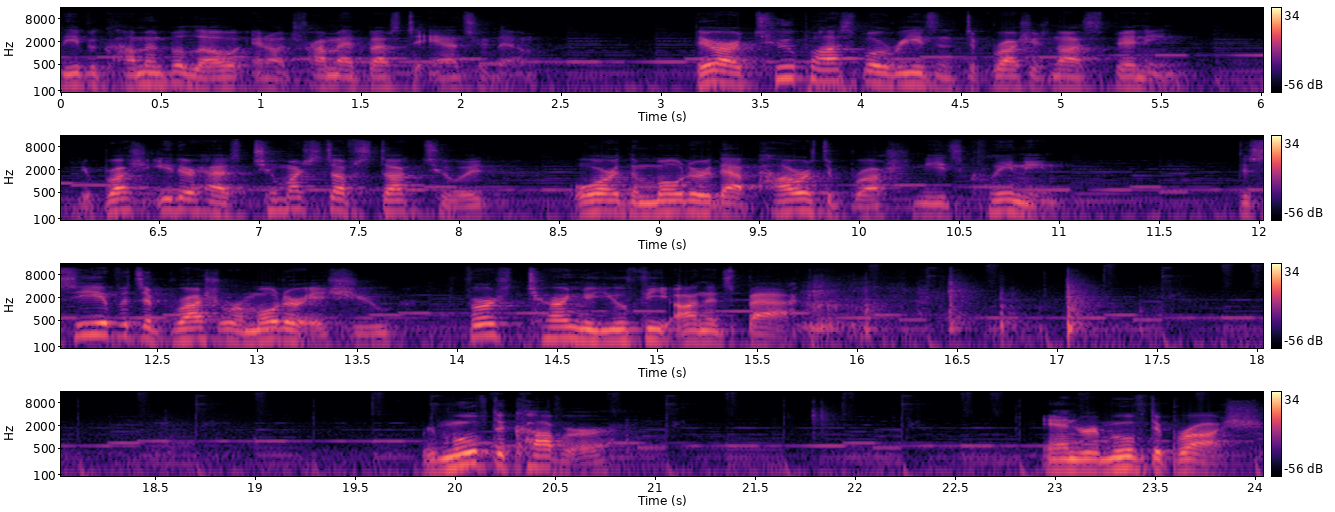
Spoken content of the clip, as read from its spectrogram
leave a comment below and I'll try my best to answer them. There are two possible reasons the brush is not spinning. Your brush either has too much stuff stuck to it, or the motor that powers the brush needs cleaning. To see if it's a brush or motor issue, first turn your Eufy on its back. Remove the cover and remove the brush.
